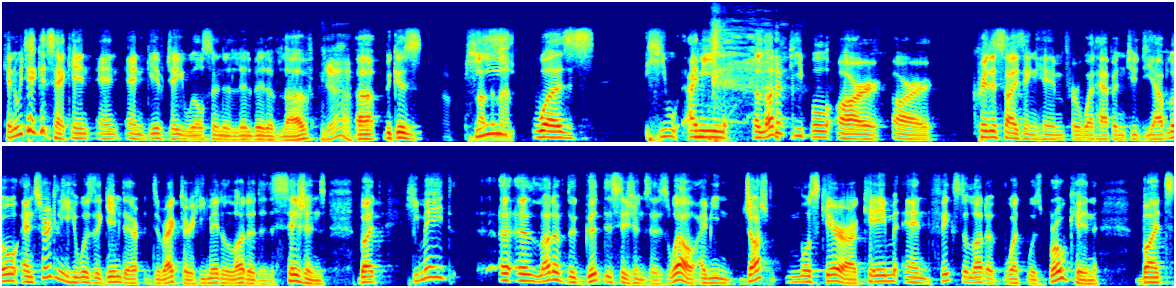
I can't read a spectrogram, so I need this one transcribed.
can we take a second and and give Jay Wilson a little bit of love? yeah. Uh, because Love he was he I mean, a lot of people are are criticizing him for what happened to Diablo and certainly he was the game di- director. He made a lot of the decisions, but he made a, a lot of the good decisions as well. I mean, Josh Mosqueira came and fixed a lot of what was broken, but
